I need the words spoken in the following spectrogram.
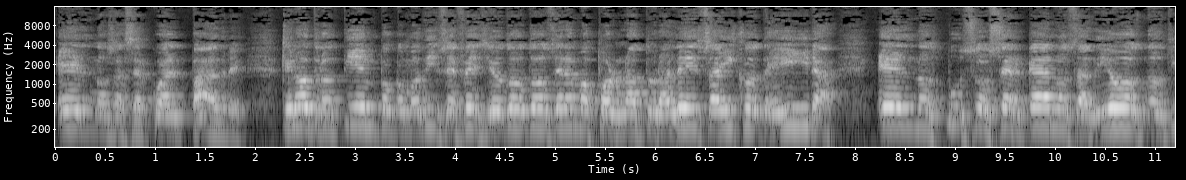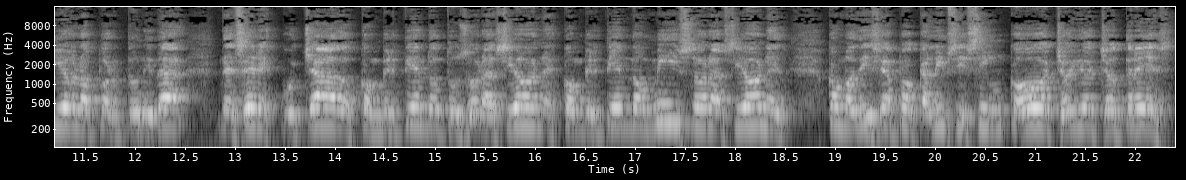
Él nos acercó al Padre, que en otro tiempo, como dice Efesios 2.2, éramos por naturaleza hijos de ira. Él nos puso cercanos a Dios, nos dio la oportunidad de ser escuchados, convirtiendo tus oraciones, convirtiendo mis oraciones, como dice Apocalipsis 5, 8 y 8, 3,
